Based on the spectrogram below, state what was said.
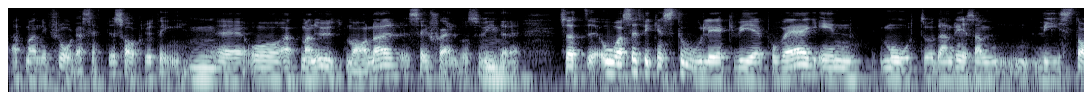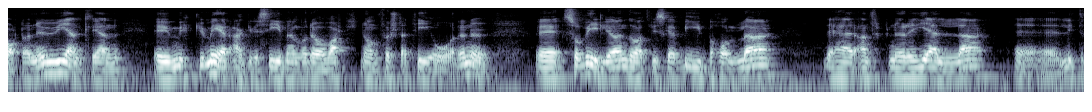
att man ifrågasätter saker och ting. Mm. Eh, och att man utmanar sig själv och så Mm. vidare. Så att eh, oavsett vilken storlek vi är på väg in mot och den resan vi startar nu egentligen är ju mycket mer aggressiv än vad det har varit de första tio åren nu. Eh, så vill jag ändå att vi ska bibehålla det här entreprenöriella, eh, lite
